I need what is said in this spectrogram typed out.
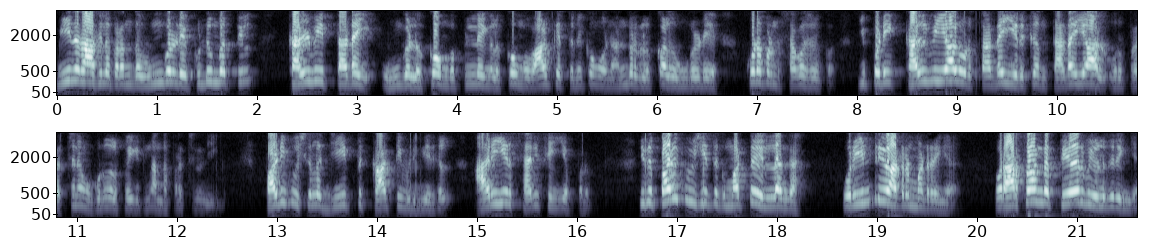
மீனராசியில் பிறந்த உங்களுடைய குடும்பத்தில் கல்வி தடை உங்களுக்கோ உங்கள் பிள்ளைங்களுக்கோ உங்கள் வாழ்க்கை துணைக்கோ உங்கள் நண்பர்களுக்கோ அல்லது உங்களுடைய கூட பிறந்த சகோதரருக்கோ இப்படி கல்வியால் ஒரு தடை இருக்கு அந்த தடையால் ஒரு பிரச்சனை உங்கள் குடும்பத்தில் போய்கிட்டு அந்த பிரச்சனை நீங்கள் படிப்பு விஷயத்தில் ஜெயித்து காட்டி விடுவீர்கள். அரியர் சரி செய்யப்படும். இது படிப்பு விஷயத்துக்கு மட்டும் இல்லைங்க. ஒரு இன்டர்வியூ அட்டன் பண்ணுறீங்க ஒரு அரசாங்க தேர்வு எழுதுறீங்க.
